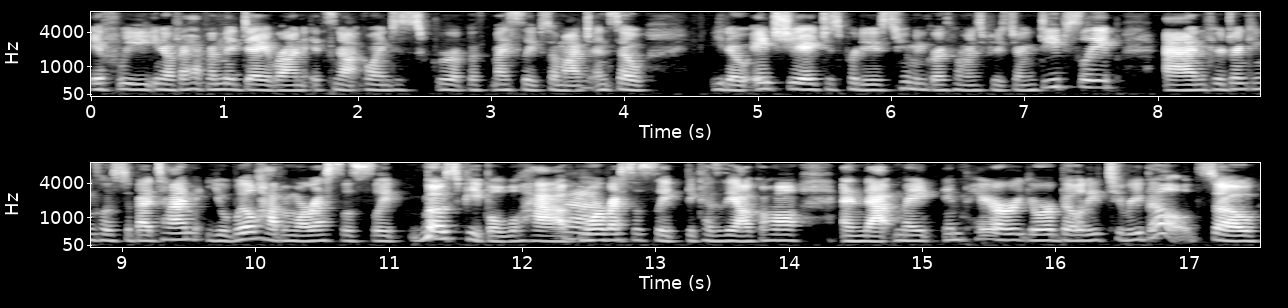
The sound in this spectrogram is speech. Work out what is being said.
if we you know if i have a midday run it's not going to screw up with my sleep so much and so you know hgh is produced human growth hormone is produced during deep sleep and if you're drinking close to bedtime you will have a more restless sleep most people will have Yeah. more restless sleep because of the alcohol and that might impair your ability to rebuild so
